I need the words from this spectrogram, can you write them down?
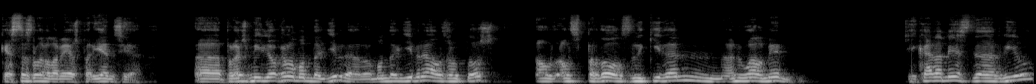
Aquesta és la, la meva experiència. Uh, però és millor que en el món del llibre. En el món del llibre els autors el, els, perdó, els liquiden anualment. I cada mes d'abril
